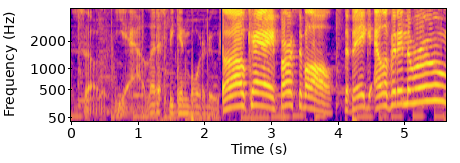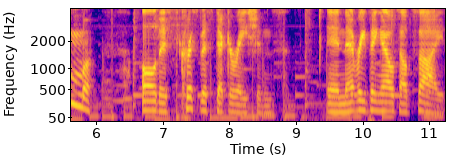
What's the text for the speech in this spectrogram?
So, yeah, let us begin border news. Okay, first of all, the big elephant in the room! All this Christmas decorations and everything else outside.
